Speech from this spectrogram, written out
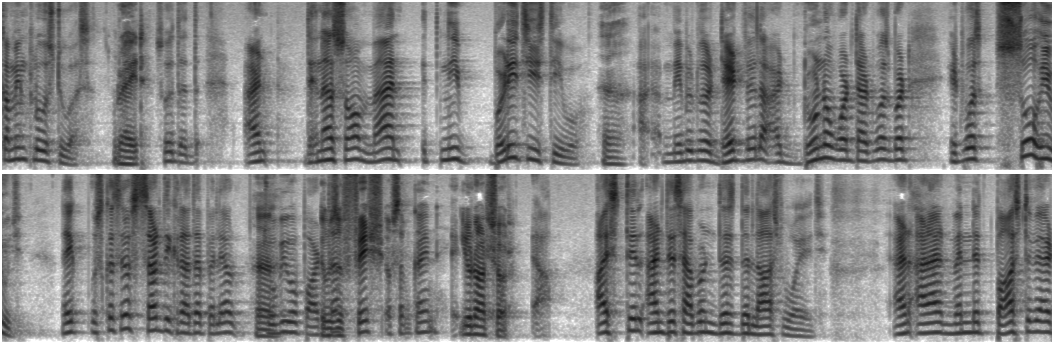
coming close to us right so and then I saw man इतनी बड़ी चीज़ थी वो maybe it was dead well I don't know what that was but it was so huge like उसका सिर्फ़ सर दिख रहा था पहले और जो भी वो पार्ट It was था a fish of some kind? You're not sure. I still and this happened this the last voyage and and I, when it passed away I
